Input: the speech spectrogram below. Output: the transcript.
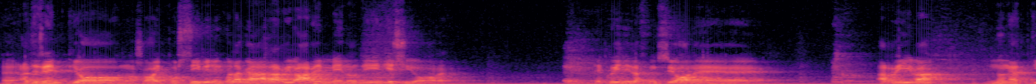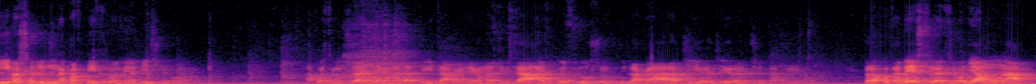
eh, ad esempio so, è possibile in quella gara arrivare in meno di 10 ore e quindi la funzione arriva, non è attiva se lui non è partito da almeno 10 ore. Ma questo non c'è nel diagramma dell'attività, perché nel diagramma dell'attività hai tutto il flusso in cui la gara gira, gira, eccetera, arriva. Però potrebbe essere, se vogliamo, una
